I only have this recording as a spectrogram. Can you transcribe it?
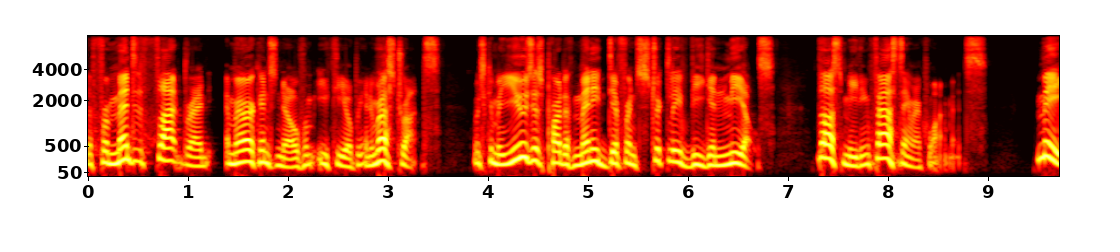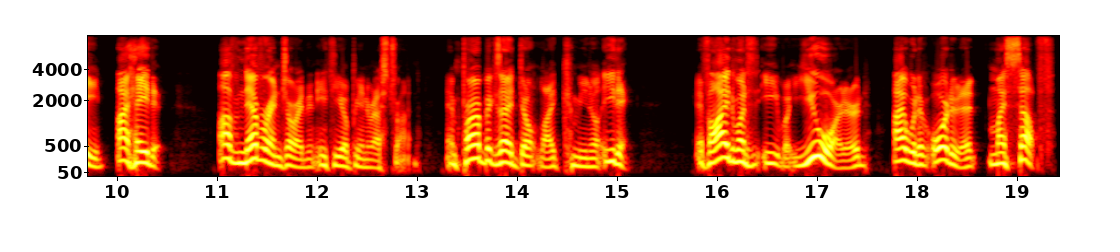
the fermented flatbread Americans know from Ethiopian restaurants, which can be used as part of many different strictly vegan meals, thus meeting fasting requirements. Me, I hate it. I've never enjoyed an Ethiopian restaurant, in part because I don't like communal eating. If I'd wanted to eat what you ordered, I would have ordered it myself.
